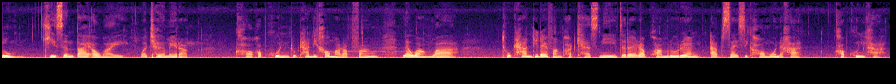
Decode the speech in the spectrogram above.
กลุ่มขีดเส้นใต้เอาไว้ว่าเธอไม่รัก ขอขอบคุณทุกท่านที่เข้ามารับฟัง และหวังว่าทุกท่านที่ได้ฟังพอดแคสต์นี้จะได้รับความรู้เรื่องแอปไซซิกฮอร์โมนนะคะ ขอบคุณค่ะ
